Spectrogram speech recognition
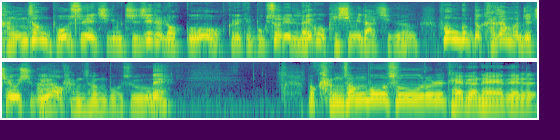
강성 보수에 지금 지지를 얻고 그렇게 목소리를 내고 계십니다. 지금 후원금도 가장 먼저 채우시고요. 아, 강성 보수. 네. 뭐 강성 보수를 대변해야 될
